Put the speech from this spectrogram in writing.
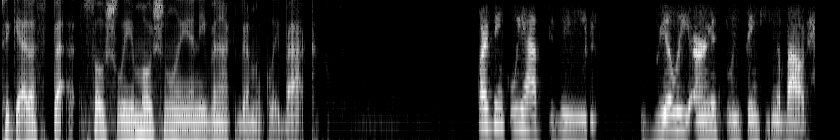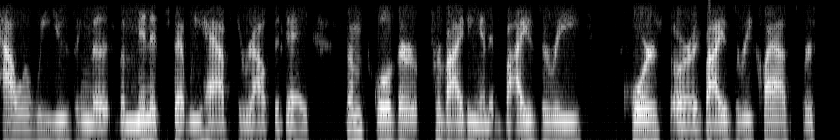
to get us back socially, emotionally, and even academically back? I think we have to be really earnestly thinking about how are we using the the minutes that we have throughout the day. Some schools are providing an advisory course or advisory class for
